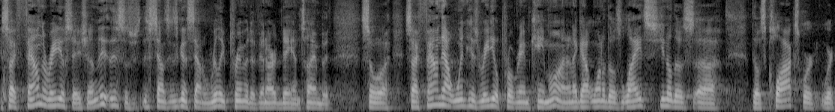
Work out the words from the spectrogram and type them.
And so I found the radio station. This is this sounds this is going to sound really primitive in our day and time, but so uh, so I found out when his radio program came on, and I got one of those lights, you know those uh, those clocks where where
